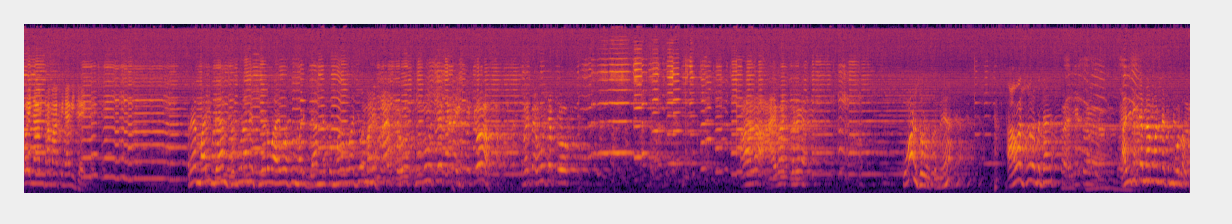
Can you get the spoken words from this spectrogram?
કોઈ નામ ઠામ આપીને આવી જાય. અરે મારી બેન સગુણાને છેડવા આવ્યો છું. મારી બેન ને તો મળવા જો મને. શું છે પેલા તો જો તમારી પાસે શું છે? આલા આવ્યા જ કરે. કોણ છો તમે? આવા છો બધા આવી રીતે મહેમાન ને તમે બોલાવો.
